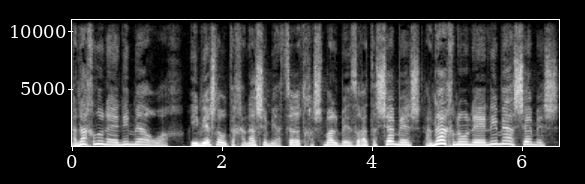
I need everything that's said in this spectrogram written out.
אנחנו נהנים מהרוח. אם יש לנו תחנה שמייצרת חשמל בעזרת השמש, אנחנו נהנים מהשמש.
